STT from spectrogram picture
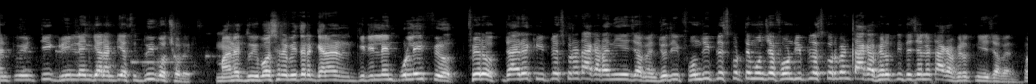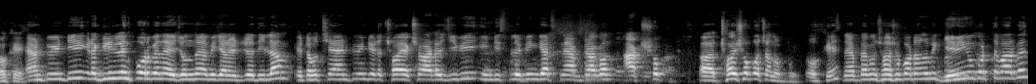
N twenty green line guarantee আছে দুই বছরের। মানে দুই বছরের ভিতরে গ্রিন লাইন পড়লেই ফেরত? ফেরত ডাইরেক্ট রিপ্লেস করে টাকাটা নিয়ে যাবেন। যদি ফোন রিপ্লেস করতে মন চায় ফোন রিপ্লেস করবেন টাকা ফেরত নিতে চাইলে টাকা ফেরত নিয়ে যাবেন। ওকে এন টোয়েন্টি এটা গ্রিন লাইন পড়বে না এই জন্য আমি গ্যারান্টিটা দিলাম। এটা হচ্ছে এন টোয়েন্টি এটা ছয় একশো আঠাশ GB in display finger Snapdragon আটশো ছয়শো পঁচানব্বই। ওকে স্ন্যাপড্রাগন ছয়শো পঁচানব্বই গেমিংও করতে পারবেন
